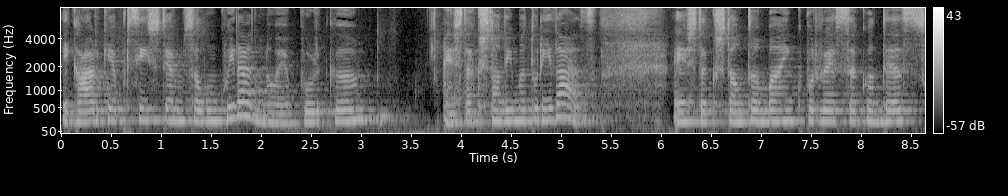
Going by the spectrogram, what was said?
É claro que é preciso termos algum cuidado, não é? Porque esta questão de imaturidade, esta questão também que por vezes acontece,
